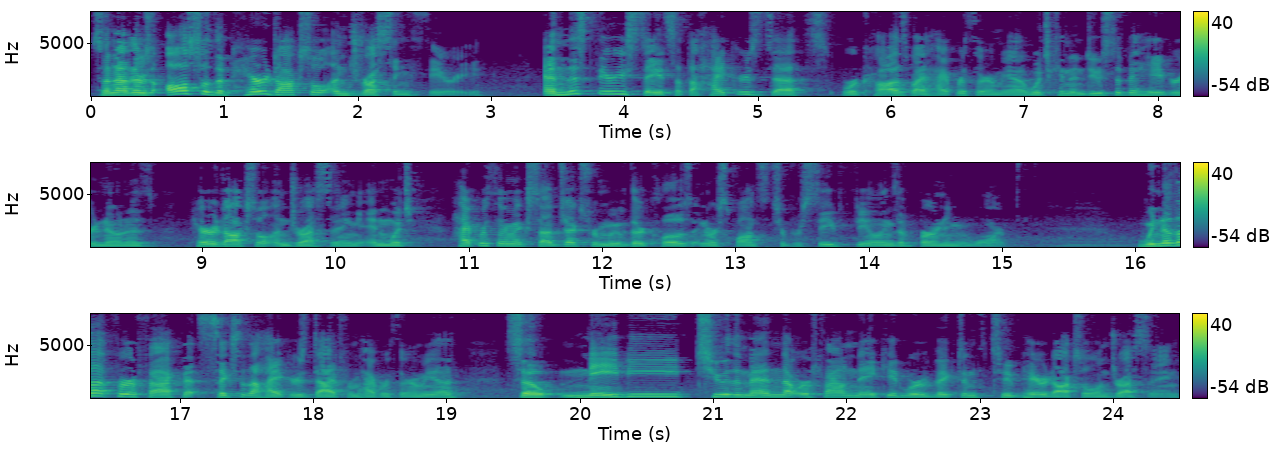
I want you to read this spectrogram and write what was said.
So now there's also the paradoxal undressing theory. And this theory states that the hikers' deaths were caused by hyperthermia, which can induce a behavior known as paradoxal undressing, in which hyperthermic subjects remove their clothes in response to perceived feelings of burning warmth. We know that for a fact that six of the hikers died from hyperthermia, so maybe two of the men that were found naked were victims to paradoxal undressing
